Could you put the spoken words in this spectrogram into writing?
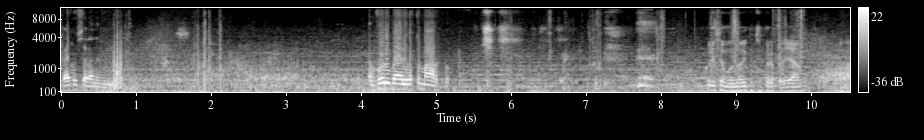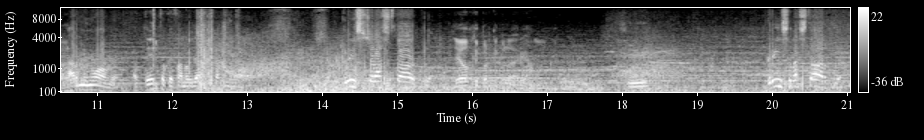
Beh, questo era nel video. A Voruba è arrivato Marco. Quelli siamo noi che ci prepariamo. Ah, Armi nuove. Attento che fanno vedere le armi nuove. Chris c'è la storpia. E occhi particolari. Sì. Chris la.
